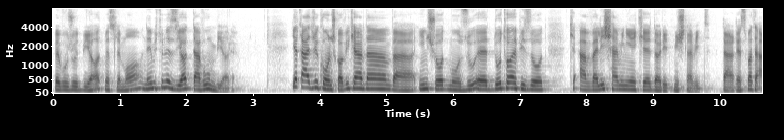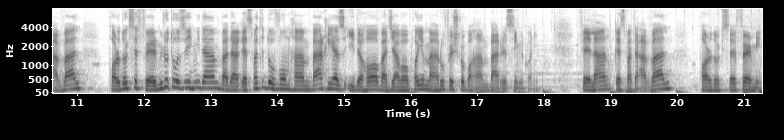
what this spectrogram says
به وجود بیاد مثل ما نمی‌تونه زیاد دووم بیاره. یه قدری کنجکاوی کردم و این شد موضوع دو تا اپیزود که اولیش همینیه که دارید میشنوید. در قسمت اول پارادوکس فرمی رو توضیح میدم و در قسمت دوم هم برخی از ایده ها و جواب های معروفش رو با هم بررسی می‌کنیم. فعلا قسمت اول پارادوکس فرمی.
